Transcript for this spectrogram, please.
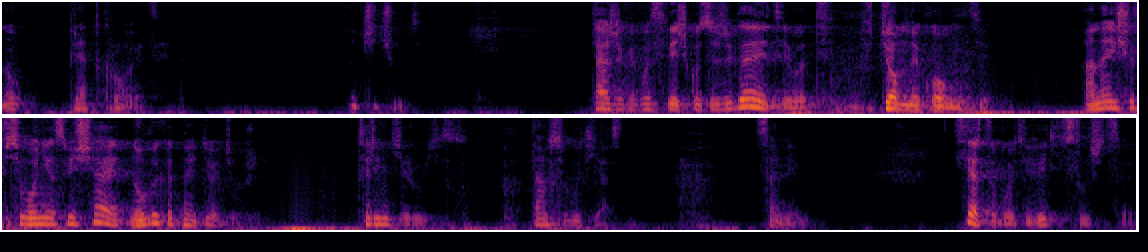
Ну, приоткроется это. Ну, чуть-чуть. Так же, как вы свечку зажигаете вот в темной комнате, она еще всего не освещает, но выход найдете уже. Сориентируйтесь. Там все будет ясно. Самим. Сердце будете видеть, слышать свое.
